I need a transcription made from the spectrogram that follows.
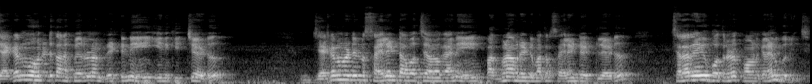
జగన్మోహన్ రెడ్డి తన పేరులో రెడ్డిని ఈయనకి ఇచ్చాడు. జగన్మోహన్ రెడ్డిని సైలెంట్ అవ్వచ్చేమో కానీ పద్మనాభ రెడ్డి మాత్రం సైలెంట్ ఎట్లేడు చెలరేగిపోతున్నాడు పవన్ కళ్యాణ్ గురించి.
